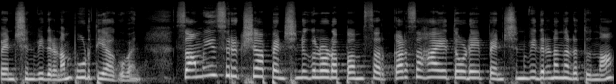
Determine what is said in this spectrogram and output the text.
പെൻഷൻ വിതരണം പൂർത്തിയാകുവാൻ. സമയ സുരക്ഷാ പെൻഷനുകളോടൊപ്പം സർക്കാർ സഹായത്തോടെ പെൻഷൻ വിതരണം നടത്തുന്ന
